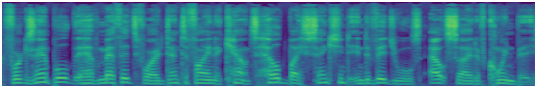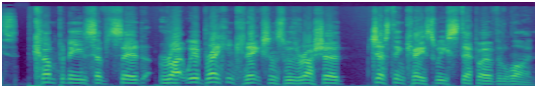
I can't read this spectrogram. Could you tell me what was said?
For example, they have methods for identifying accounts held by sanctioned individuals outside of Coinbase. Companies have said, right, we're breaking connections with Russia just in case we step over the line.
